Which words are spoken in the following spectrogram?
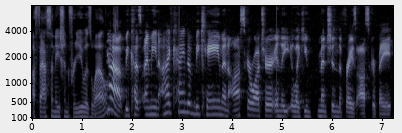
a fascination for you as well yeah because i mean i kind of became an oscar watcher in the like you mentioned the phrase oscar bait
